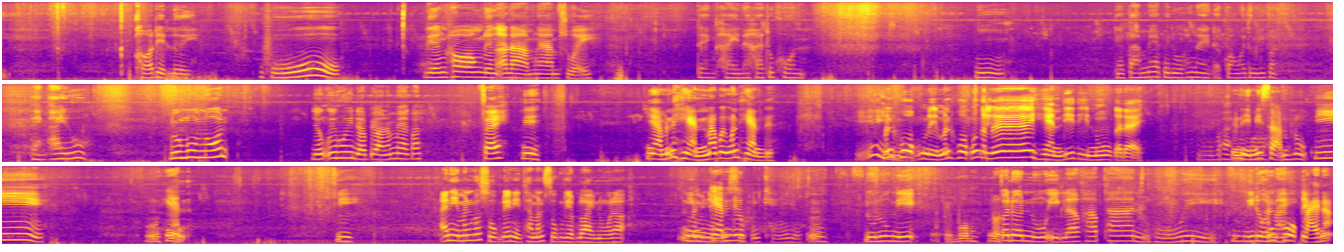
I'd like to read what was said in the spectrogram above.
ขอเด็ดเลย โอ้โห เหลืองทอง เหลืองอารามงามสวย แตงไทยนะคะทุกคน นี่ เดี๋ยวตามแม่ไปดูข้างใน เดี๋ยวกองไว้ตรงนี้ก่อน แตงไทยดู ดูมุมนู้น เหลืองอุ้ยหุยเดี๋ยวไปเอาน้ำแม่ก่อนใส่นี่เนี่ยมันแห่นมาเบิ่งมันแห่นเด้อเย้มันหกนี่มันหกมันก็เลยแห่นดีดีนูก็ได้ อยู่นี่มีสามลูกนี่หนูแห่นนี่ อันนี้มันบ่สุกเด้นี่ ถ้ามันสุกเรียบร้อยหนูแล้วนี่มันมันยัแกงนไม่อยู่สุกมันแข็งอยู่อืมดูลูกนี้เอาไปบ่มรถก็โดนหนูอีกแล้วครับท่านโอ้โหยลูกนี้โดนมันไหมโหกหลายนะ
